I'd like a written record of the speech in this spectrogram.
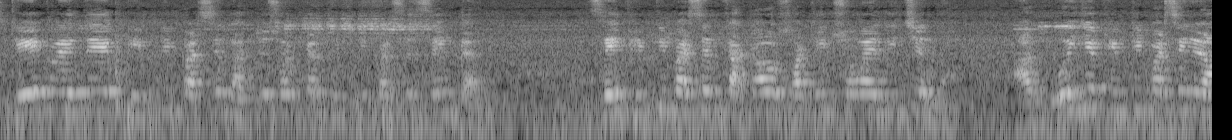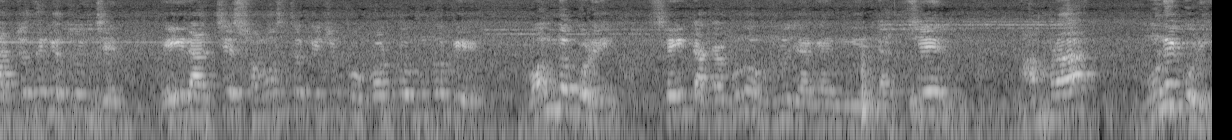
স্টেট ওয়েতে ফিফটি পার্সেন্ট রাজ্য সরকার ফিফটি পার্সেন্ট সেন্টার সেই ফিফটি পার্সেন্ট টাকাও সঠিক সময়ে দিচ্ছেন না। আর ওই যে ফিফটি পার্সেন্ট রাজ্য থেকে তুলছেন, এই রাজ্যের সমস্ত কিছু প্রকল্পগুলোকে বন্ধ করে সেই টাকাগুলো অন্য জায়গায় নিয়ে যাচ্ছেন। আমরা মনে করি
